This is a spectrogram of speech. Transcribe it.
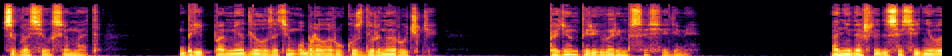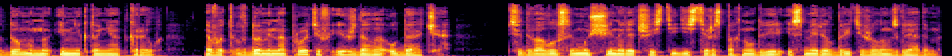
согласился Мэтт. Бри помедлила, затем убрала руку с дверной ручки. Пойдем переговорим с соседями. Они дошли до соседнего дома, но им никто не открыл. А вот в доме напротив их ждала удача. Седоволосый мужчина лет шестидесяти распахнул дверь и смерил Бри тяжелым взглядом.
